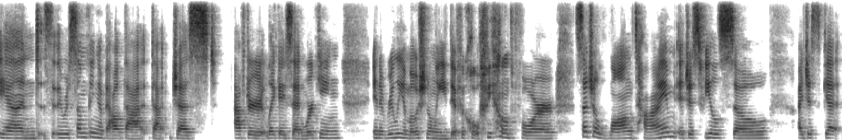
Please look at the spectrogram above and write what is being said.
and so there was something about that that just after like i said working in a really emotionally difficult field for such a long time it just feels so i just get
